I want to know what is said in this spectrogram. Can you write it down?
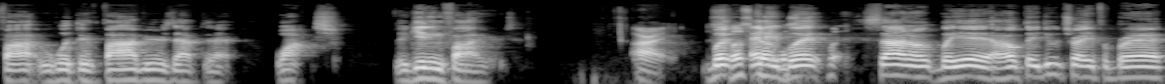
five within five years after that. Watch, they're getting fired. All right. But So let's hey, go. but sign up. But yeah, I hope they do trade for Brad.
